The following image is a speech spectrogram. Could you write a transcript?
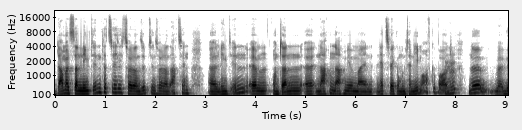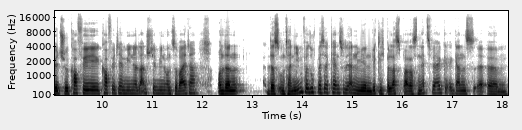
damals dann LinkedIn tatsächlich, 2017, 2018, äh, LinkedIn ähm, und dann äh, nach und nach mir mein Netzwerk im Unternehmen aufgebaut. Ne? Virtual Coffee, Coffeetermine, Lunchtermine und so weiter. Und dann das Unternehmen versucht besser kennenzulernen, mir ein wirklich belastbares Netzwerk ganz äh, ähm,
